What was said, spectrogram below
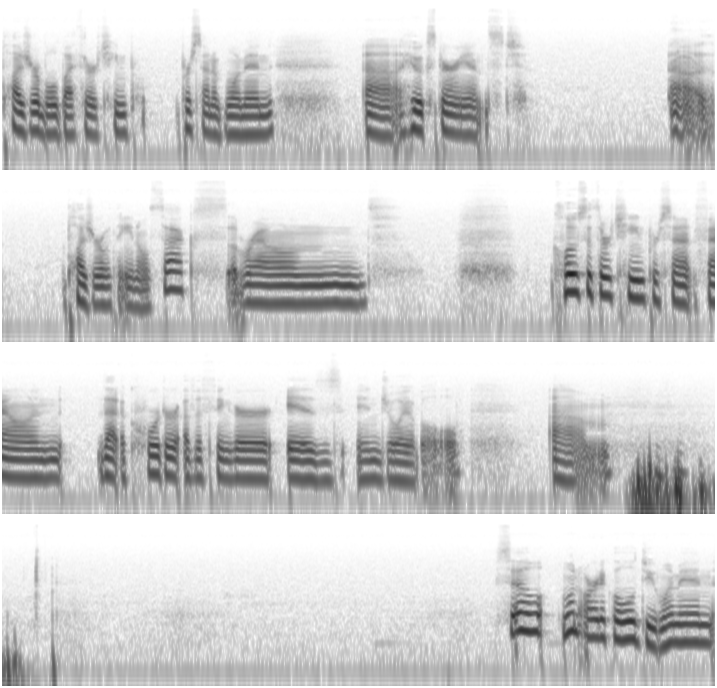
pleasurable by 13% of women uh, who experienced uh, pleasure with anal sex. Around close to 13% found that a quarter of a finger is enjoyable. Um, so, one article Do women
